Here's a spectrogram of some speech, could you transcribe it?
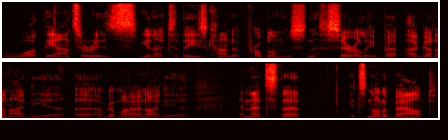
what the answer is, you know, to these kind of problems necessarily, but I got an idea. Uh, I've got my own idea, and that's that it's not about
